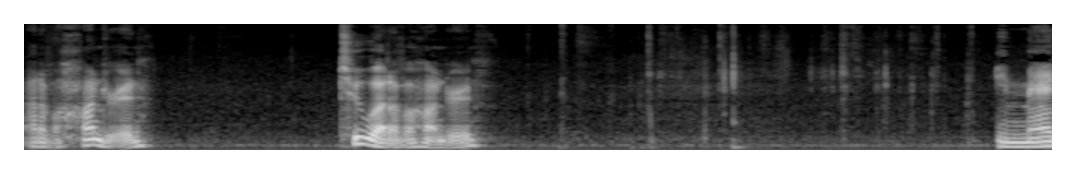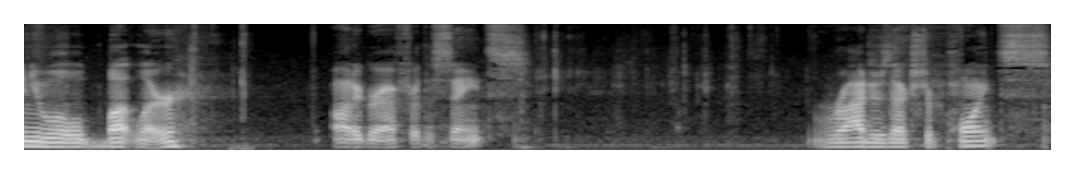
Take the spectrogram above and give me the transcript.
out of 100. Two out of 100. Emmanuel Butler autograph for the Saints. Rodgers extra points.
